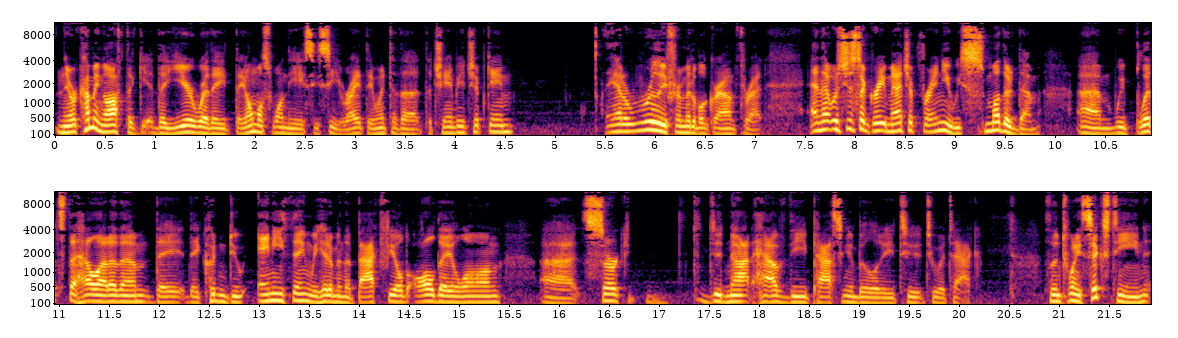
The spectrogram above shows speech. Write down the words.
and they were coming off the the year where they, they almost won the ACC. Right, they went to the the championship game. They had a really formidable ground threat, and that was just a great matchup for NU. We smothered them. Um, we blitzed the hell out of them. They they couldn't do anything. We hit them in the backfield all day long. Uh, Sirk did not have the passing ability to to attack. So in 2016,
